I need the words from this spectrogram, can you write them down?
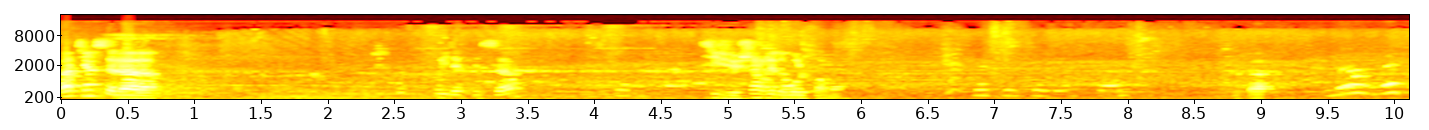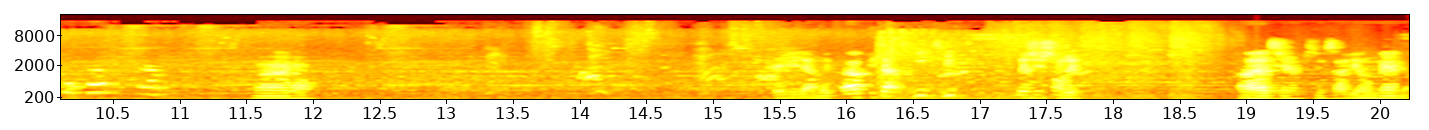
Ah tiens, ça l'a... Je sais pas pourquoi il a fait ça. Si, je vais changer de rôle pendant. Je sais pas. Non, reste comme ça. Non, non, il est. Ah putain, vite, vite Là, j'ai changé. Ah Ouais, j'ai l'impression que ça revient au même.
